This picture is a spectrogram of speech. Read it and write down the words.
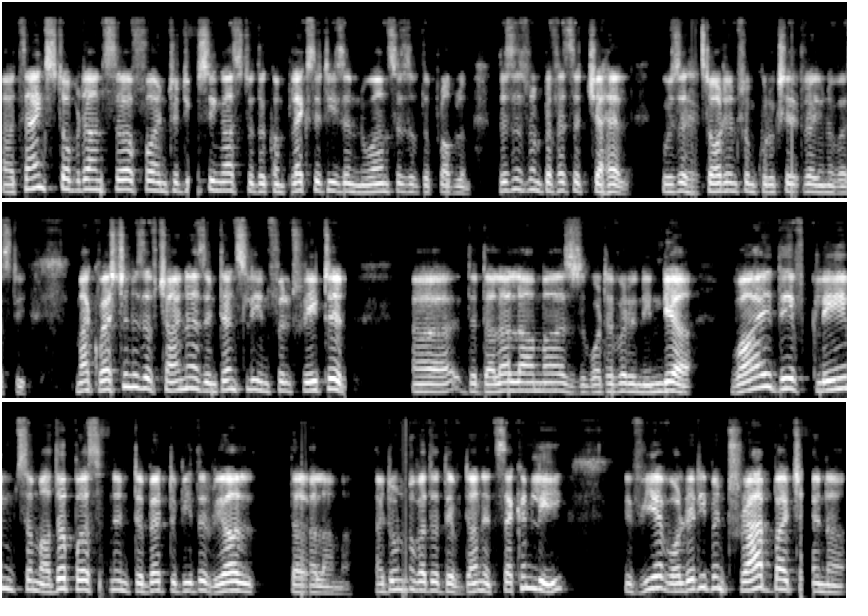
Uh, thanks, Stobdan sir, for introducing us to the complexities and nuances of the problem. This is from Professor Chahal, who is a historian from Kurukshetra University. My question is if China has intensely infiltrated uh, the Dalai Lamas, whatever in India, why they've claimed some other person in Tibet to be the real Dalai Lama. I don't know whether they've done it. Secondly, if we have already been trapped by China,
